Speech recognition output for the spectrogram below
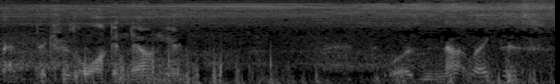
have pictures of walking down here. It was not like this.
